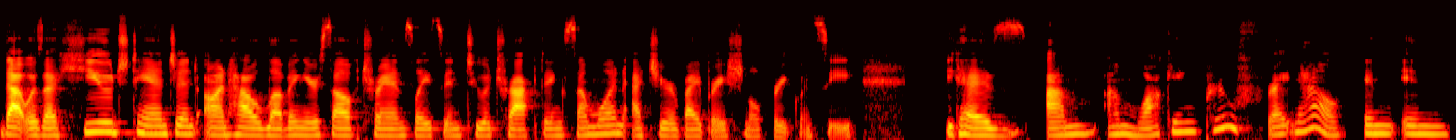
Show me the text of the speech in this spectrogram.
That was a huge tangent on how loving yourself translates into attracting someone at your vibrational frequency. Because I'm I'm walking proof right now in in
